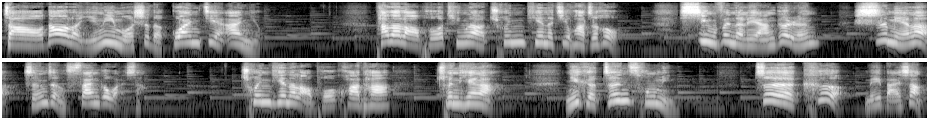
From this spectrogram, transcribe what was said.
找到了盈利模式的关键按钮。他的老婆听了春天的计划之后，兴奋的两个人失眠了整整三个晚上。春天的老婆夸他：“春天啊，你可真聪明，这课没白上。”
